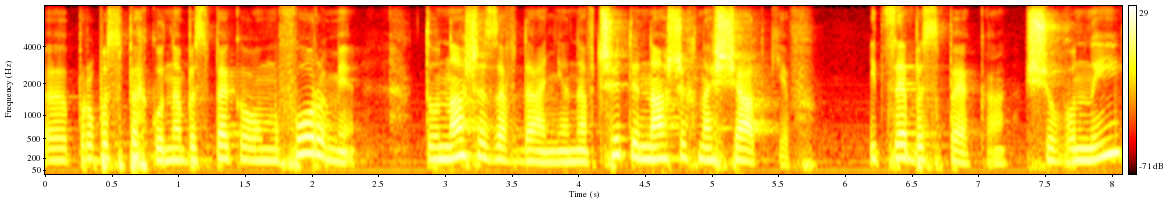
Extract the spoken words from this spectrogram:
е, про безпеку на безпековому форумі, то наше завдання навчити наших нащадків, і це безпека, що вони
